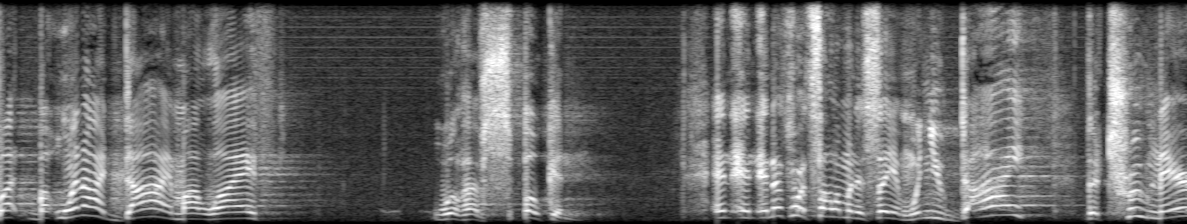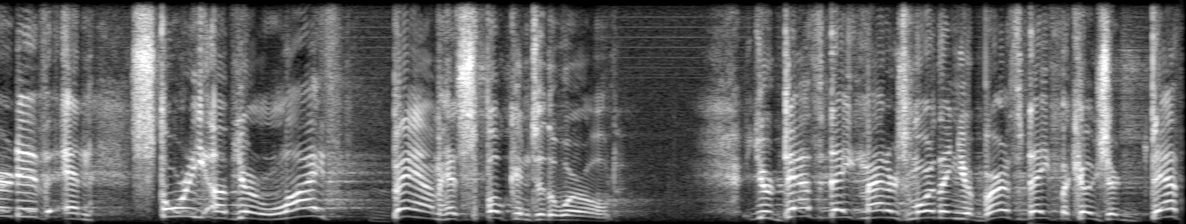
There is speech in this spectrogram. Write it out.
But, but when I die, my life will have spoken. And, and, and that's what Solomon is saying. When you die, the true narrative and story of your life, bam, has spoken to the world. Your death date matters more than your birth date because your death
